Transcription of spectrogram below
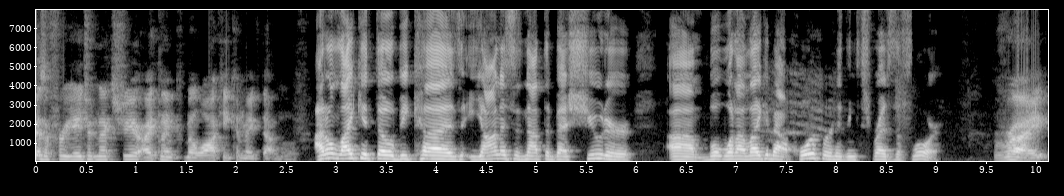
is a free agent next year, I think Milwaukee can make that move. I don't like it though because Giannis is not the best shooter. Um, but what I like about Horford is he spreads the floor. Right,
